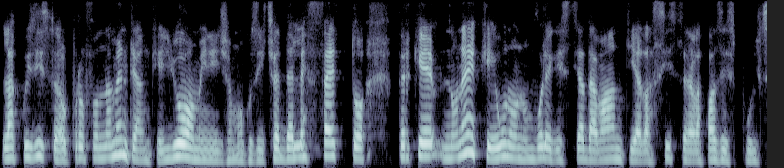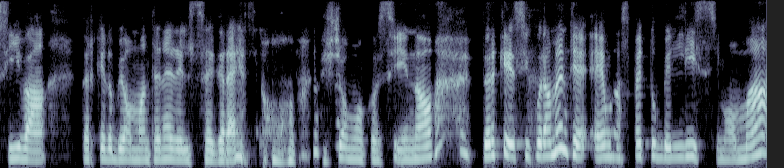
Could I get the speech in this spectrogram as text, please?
l'acquisissero profondamente anche gli uomini, diciamo così, cioè dell'effetto, perché non è che uno non vuole che stia davanti ad assistere alla fase espulsiva perché dobbiamo mantenere il segreto, diciamo così, no? Perché sicuramente è un aspetto bellissimo, ma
